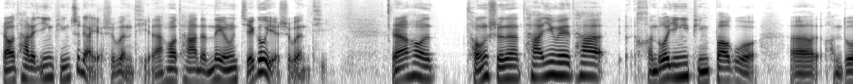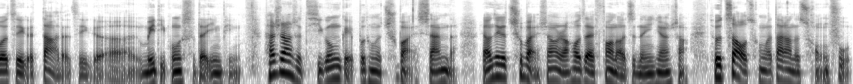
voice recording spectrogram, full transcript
然后它的音频质量也是问题，然后它的内容结构也是问题，然后同时呢，它因为它很多音频包括呃很多这个大的这个媒体公司的音频，它实际上是提供给不同的出版商的，然后这个出版商然后再放到智能音箱上，就造成了大量的重复。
